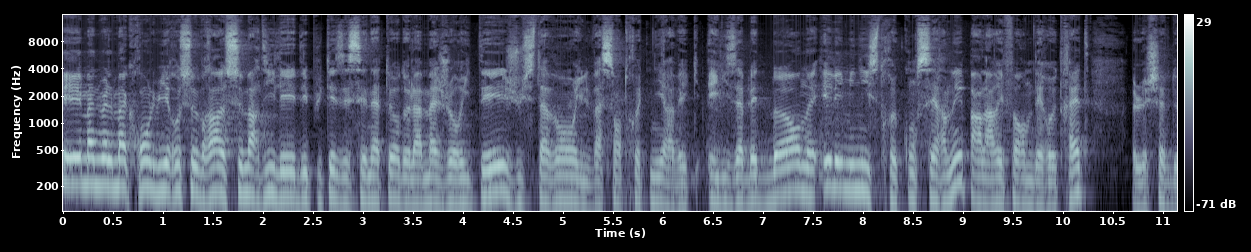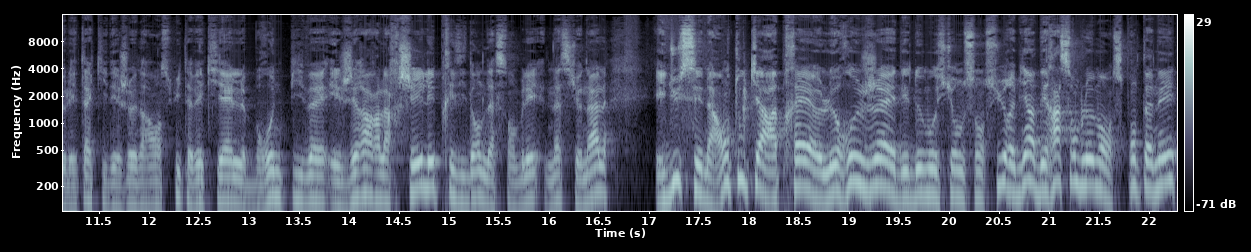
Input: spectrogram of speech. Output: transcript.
Et Emmanuel Macron, lui, recevra ce mardi les députés et sénateurs de la majorité. Juste avant, il va s'entretenir avec Elisabeth Borne et les ministres concernés par la réforme des retraites. Le chef de l'État qui déjeunera ensuite avec Yael Braun-Pivet et Gérard Larcher, les présidents de l'Assemblée nationale et du Sénat. En tout cas, après euh, le rejet des deux motions de censure, eh des rassemblements spontanés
